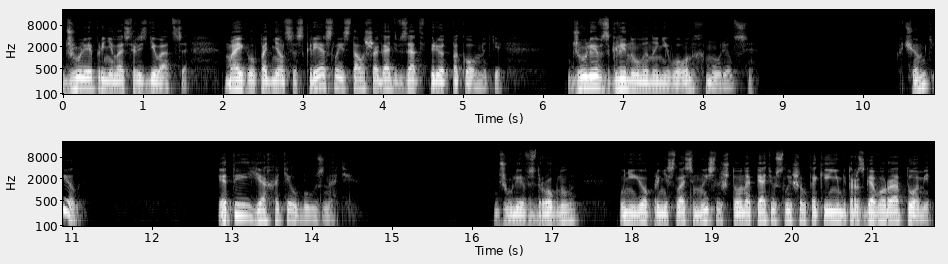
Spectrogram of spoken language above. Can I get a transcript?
Джулия принялась раздеваться. Майкл поднялся с кресла и стал шагать взад-вперед по комнате. Джулия взглянула на него, он хмурился. В чем дело? Это и я хотел бы узнать. Джулия вздрогнула. У нее принеслась мысль, что он опять услышал какие-нибудь разговоры о Томе.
